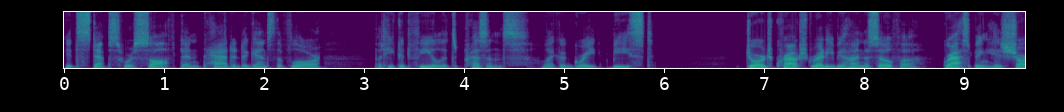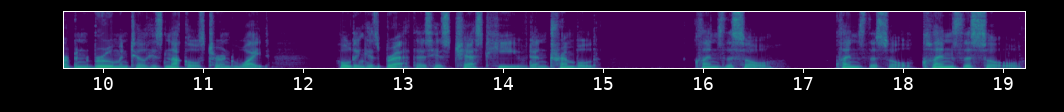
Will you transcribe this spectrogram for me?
Its steps were soft and padded against the floor, but he could feel its presence like a great beast. George crouched ready behind the sofa, grasping his sharpened broom until his knuckles turned white, holding his breath as his chest heaved and trembled. Cleanse the soul, cleanse the soul, cleanse the soul.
